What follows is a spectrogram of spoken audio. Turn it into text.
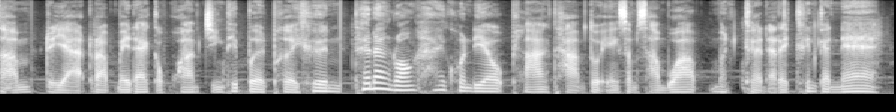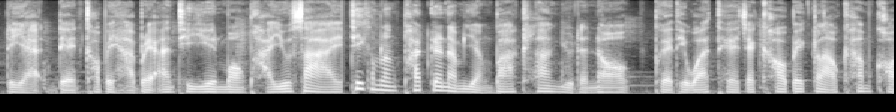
ซ้ำๆริยรับไม่ได้กับความจริงที่เปิดเผยขึ้น เธอนั่งร้องไห้คนเดียว พลางถามตัวเองซ้ำๆว่ามันเกิดอะไรขึ้นกันแน่เรียเดินเข้าไปหาไบรอันที่ยืนมองพายุทราย ที่กำลังพัดกระหน่ำอย่างบ้าคลั่งอยู่ด้านนอก พื่อที่ว่าเธอจะเข้าไปกล่าวคำขอ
